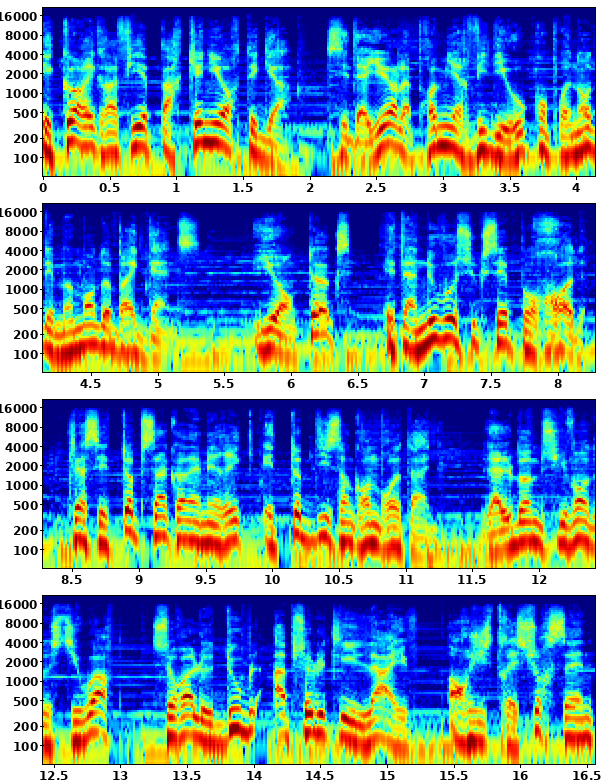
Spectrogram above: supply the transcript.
et chorégraphié par Kenny Ortega. C'est d'ailleurs la première vidéo comprenant des moments de breakdance. Young Tux est un nouveau succès pour Rod, classé top 5 en Amérique et top 10 en Grande-Bretagne. L'album suivant de Stewart sera le double Absolutely Live, enregistré sur scène,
